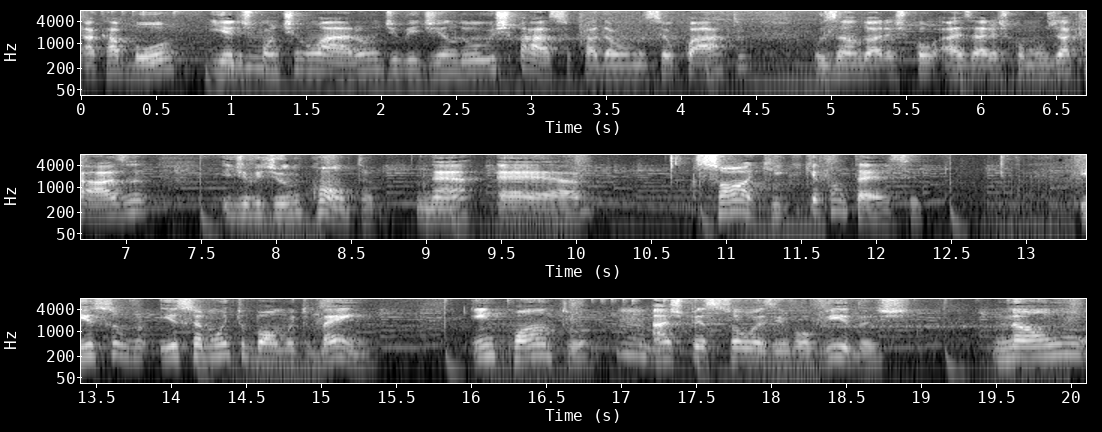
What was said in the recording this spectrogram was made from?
acabou e eles uhum. continuaram dividindo o espaço, cada um no seu quarto, usando áreas, as áreas comuns da casa e dividindo conta, né? É... Só que o que, que acontece? Isso, isso é muito bom, muito bem, enquanto hum. as pessoas envolvidas não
